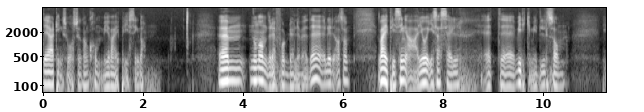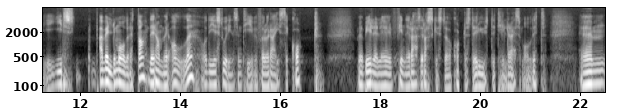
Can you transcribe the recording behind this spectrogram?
det er ting som også kan komme i veiprising, da. Ehm, noen andre fordeler ved det Eller altså Veiprising er jo i seg selv et uh, virkemiddel som gir, er veldig målretta. Det rammer alle, og det gir store insentiver for å reise kort med bil, eller finne ras raskeste og korteste rute til reisemålet ditt. Um,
